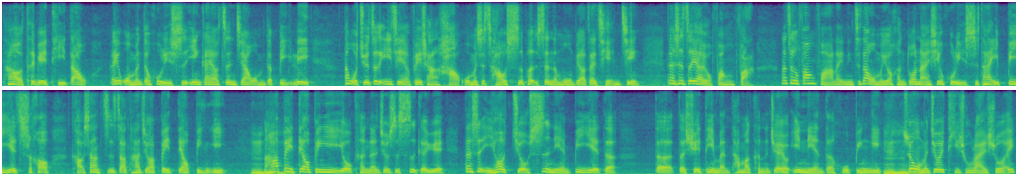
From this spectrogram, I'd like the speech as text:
他有特别提到，诶，我们的护理师应该要增加我们的比例。那我觉得这个意见也非常好，我们是朝十 percent 的目标在前进，但是这要有方法。那这个方法呢？你知道我们有很多男性护理师，他一毕业之后考上执照，他就要被调兵役。嗯，然后被调兵役有可能就是四个月，但是以后九四年毕业的的的学弟们，他们可能就要有一年的服兵役。嗯，所以我们就会提出来说，诶，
